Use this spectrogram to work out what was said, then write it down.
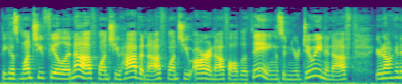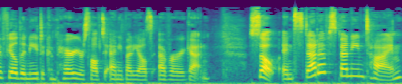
Because once you feel enough, once you have enough, once you are enough, all the things, and you're doing enough, you're not going to feel the need to compare yourself to anybody else ever again. So, instead of spending time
